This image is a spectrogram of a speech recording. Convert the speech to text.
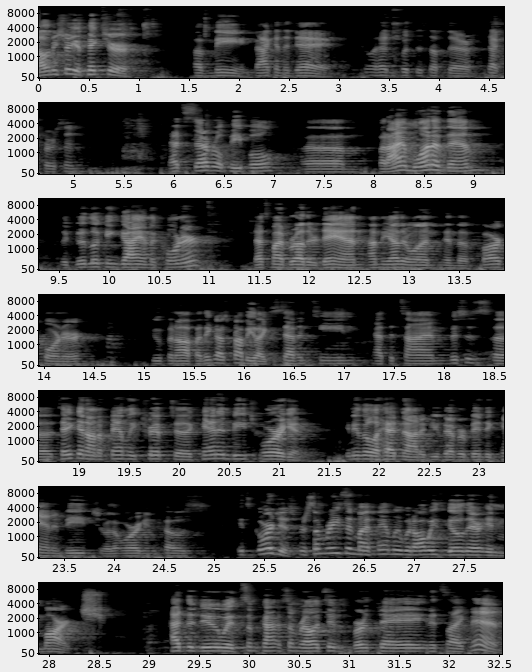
Uh, let me show you a picture of me back in the day. Go ahead and put this up there, tech person. That's several people, um, but I am one of them, the good looking guy in the corner. That's my brother Dan. I'm the other one in the far corner, goofing off. I think I was probably like 17 at the time. This is uh, taken on a family trip to Cannon Beach, Oregon. Give me a little head nod if you've ever been to Cannon Beach or the Oregon coast. It's gorgeous. For some reason, my family would always go there in March. Had to do with some kind, of, some relative's birthday, and it's like, man,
